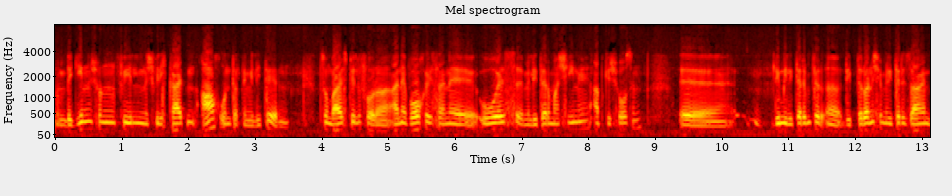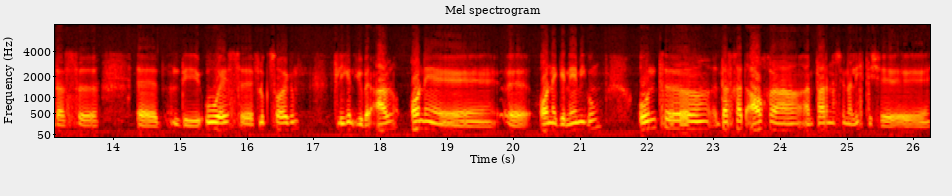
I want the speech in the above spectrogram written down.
im Beginn schon viele Schwierigkeiten auch unter den Militären. Zum Beispiel vor einer Woche ist eine US-Militärmaschine abgeschossen. die, Militär, die peruanischen Militäre sagen, dass die US-Flugzeuge fliegen überall ohne, äh, ohne Genehmigung und äh, das hat auch ein paar nationalistische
